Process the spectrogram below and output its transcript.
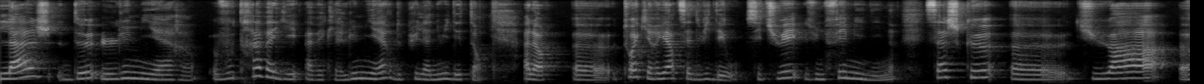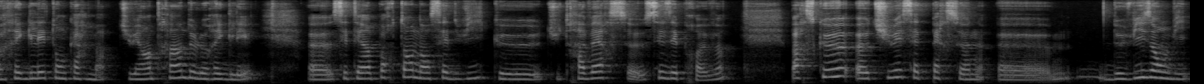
L'âge de lumière. Vous travaillez avec la lumière depuis la nuit des temps. Alors, euh, toi qui regardes cette vidéo, si tu es une féminine, sache que euh, tu as réglé ton karma. Tu es en train de le régler. Euh, c'était important dans cette vie que tu traverses ces épreuves parce que tu es cette personne de vie en vie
